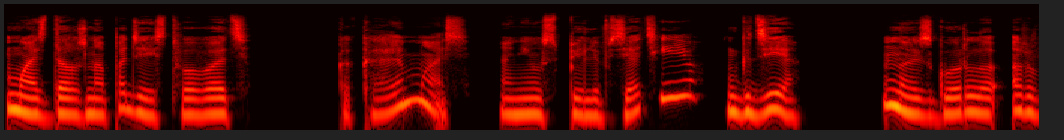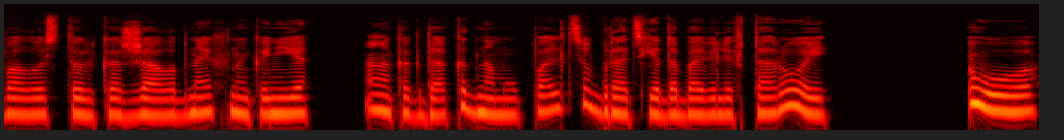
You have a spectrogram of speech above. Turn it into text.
Мазь должна подействовать». «Какая мазь? Они успели взять ее? Где?» Но из горла рвалось только жалобное хныканье. А когда к одному пальцу братья добавили второй... О!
